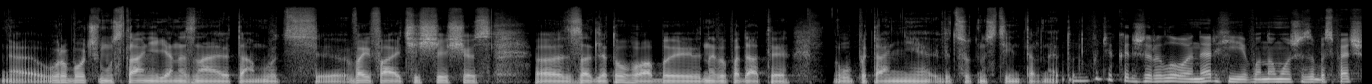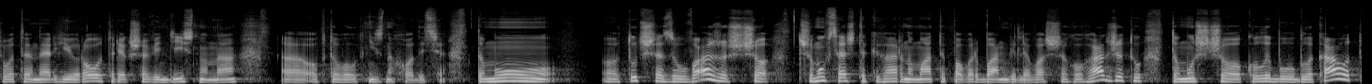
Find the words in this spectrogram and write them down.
е, у робочому стані, я не знаю, там от е, Wi-Fi чи ще щось е, задля того, аби не випадати у питанні відсутності інтернету? Будь-яке джерело енергії воно може забезпечувати енергію роутера, якщо він дійсно на е, оптоволокні знаходиться. Тому е, тут ще зауважу, що чому все ж таки гарно мати павербанк для вашого гаджету, тому що коли був блекаут.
